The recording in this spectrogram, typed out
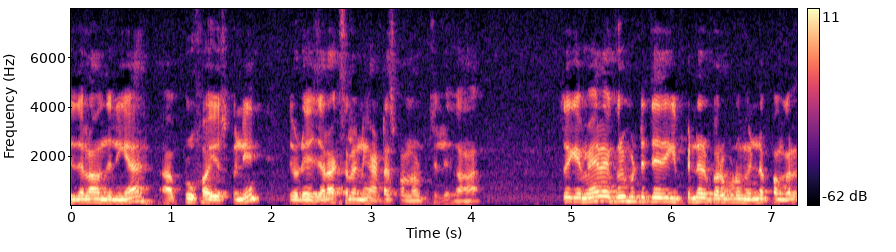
இதெல்லாம் வந்து நீங்கள் ப்ரூஃபாக யூஸ் பண்ணி இதோடைய ஜெராக்ஸ் எல்லாம் நீங்கள் அட்டாச் பண்ணணும் அப்படின்னு சொல்லியிருக்காங்க. ஸோ இங்கே மேலே குறிப்பிட்ட தேதிக்கு பின்னர் பெறப்படும் விண்ணப்பங்கள்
